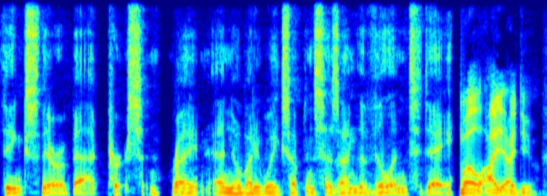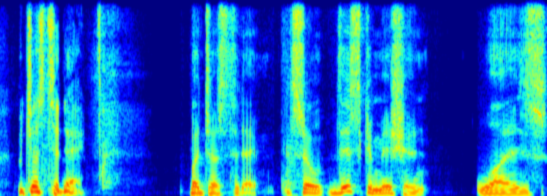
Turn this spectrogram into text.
thinks they're a bad person, right? And nobody wakes up and says, I'm the villain today. Well, I, I do. But just today. But just today. So this commission was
